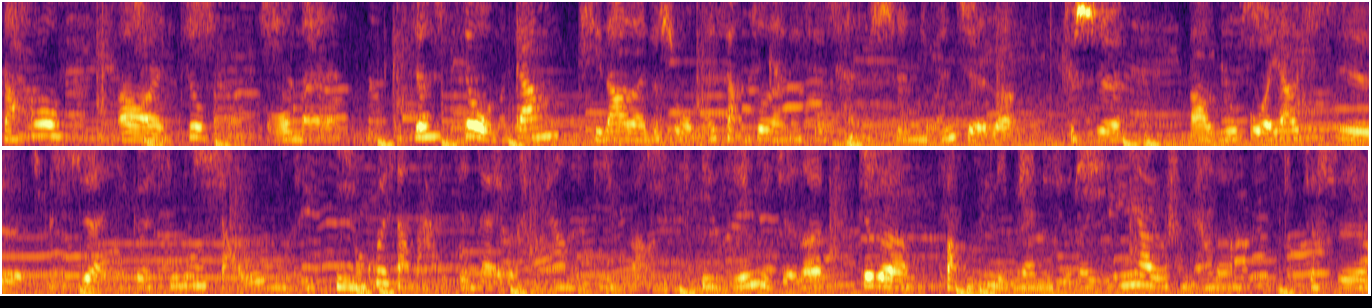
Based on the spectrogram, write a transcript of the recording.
然后呃，就我们就就我们刚提到的，就是我们想做的那些城市，你们觉得就是呃，如果要去选一个心动小屋，你们你们会想把它建在一个什么样的地方？以及你觉得这个房子里面，你觉得一定要有什么样的就是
